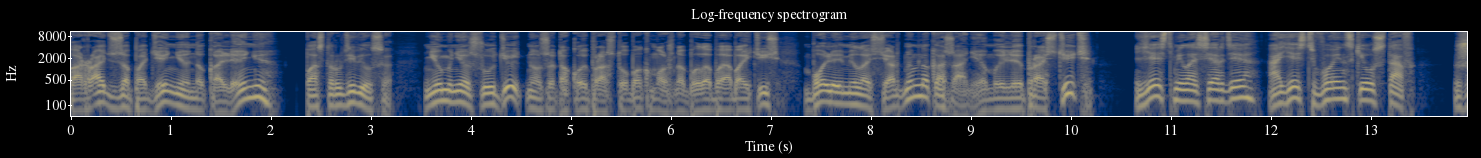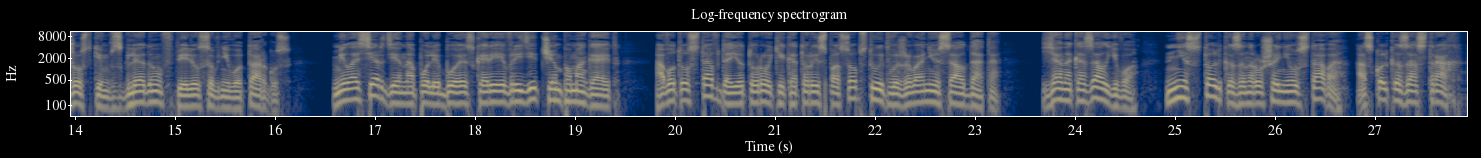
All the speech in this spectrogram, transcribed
«Карать за падение на колени?» — пастор удивился. «Не мне судить, но за такой проступок можно было бы обойтись более милосердным наказанием или простить?» «Есть милосердие, а есть воинский устав», — жестким взглядом вперился в него Таргус. «Милосердие на поле боя скорее вредит, чем помогает, а вот устав дает уроки, которые способствуют выживанию солдата. Я наказал его не столько за нарушение устава, а сколько за страх,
